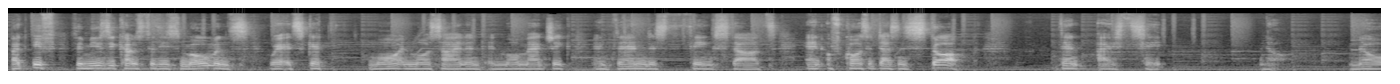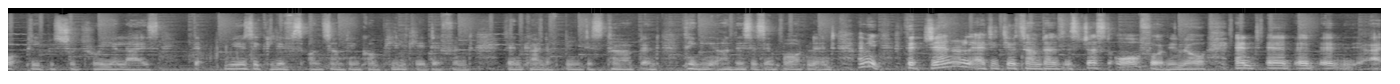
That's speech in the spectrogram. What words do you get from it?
But if the music comes to these moments where it's get more and more silent and more magic, and then this thing starts, and of course it doesn't stop, then I say, no, no, people should realize music lives on something completely different than kind of being disturbed and thinking, oh, this is important. And I mean, the general attitude sometimes is just awful, you know. And uh, uh, uh, uh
